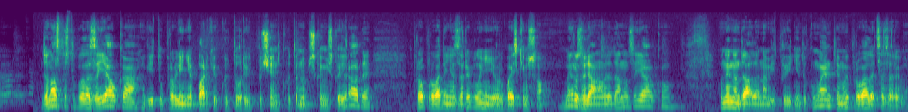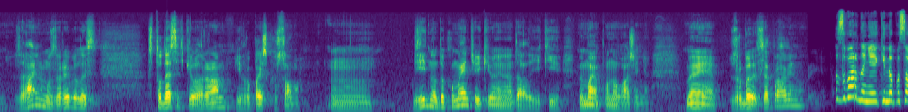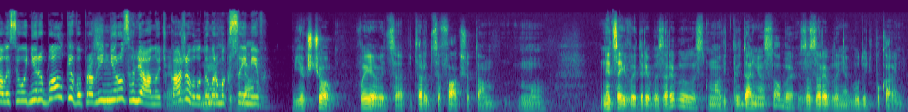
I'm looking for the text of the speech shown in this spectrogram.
До нас поступила заявка від управління парків культури і відпочинку Тернопільської міської ради про проведення зариблення європейським сомом. Ми розглянули дану заявку, вони надали нам відповідні документи, ми провели це зариблення. В загальному зарибились 110 кг європейського сома. Згідно документів, які вони надали, які ми маємо повноваження, ми зробили все правильно. Звернення, які написали сьогодні рибалки, в управлінні розглянуть, каже Е, Володимир Максимів. Якщо виявиться, підтвердиться факт, що там ну, не цей вид риби зариблювалися, ну, відповідальні особи за зариблення будуть покарані.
